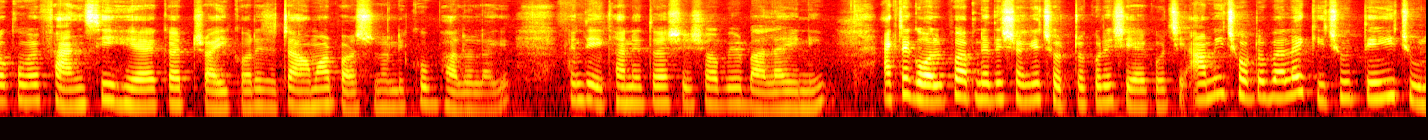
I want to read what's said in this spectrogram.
রকমের ফ্যান্সি হেয়ার কাট ট্রাই করে, যেটা আমার পার্সোনালি খুব ভালো লাগে। কিন্তু এখানে তো আর সেসবের বালাই নেই। একটা গল্প আপনাদের সঙ্গে ছোট্ট করে শেয়ার করছি। আমি ছোটোবেলায় কিছুতেই চুল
